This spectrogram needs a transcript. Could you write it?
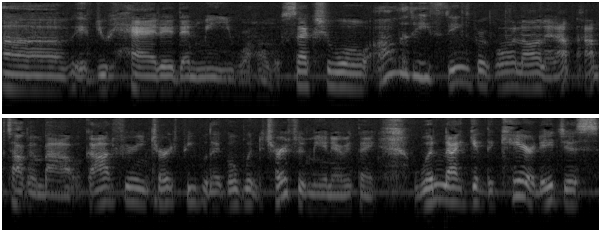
of if you had it, that mean you were homosexual. All of these things were going on, and I'm, I'm talking about God fearing church people that go into church with me and everything would not get the care. They just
